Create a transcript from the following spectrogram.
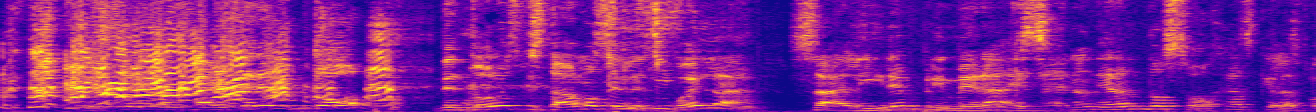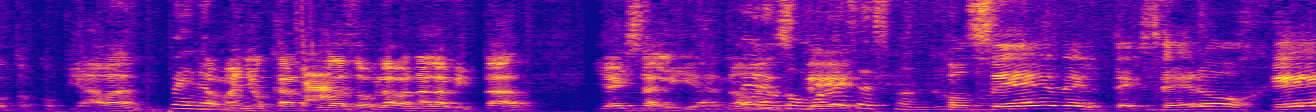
Ese, era el top de todos los que estábamos en la Sí, sí, escuela. sí. Salir en primera, esas eran, eran dos hojas que las fotocopiaban. Pero- tamaño carta y las doblaban a la mitad. Y ahí salía, ¿no? Pero ¿cómo Este, los escondían? José del tercero G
